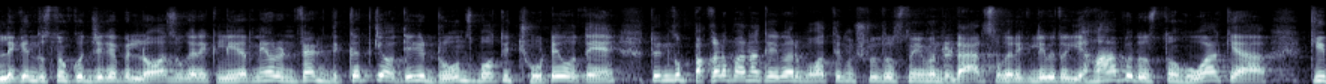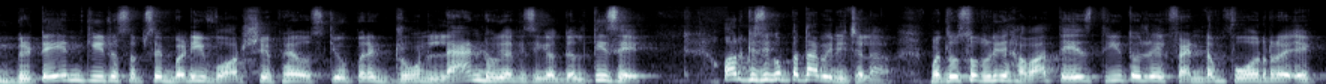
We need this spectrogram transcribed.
लेकिन दोस्तों, कुछ जगह पर लॉज वगैरह क्लियर नहीं और इनफैक्ट दिक्कत क्या होती है कि ड्रोन्स बहुत ही छोटे होते हैं तो इनको पकड़ पाना कई बार बहुत ही मुश्किल दोस्तों इवन रडार्स वगैरह के लिए भी। तो यहाँ पे दोस्तों, हुआ क्या कि ब्रिटेन की जो सबसे बड़ी वॉरशिप है, उसके ऊपर एक ड्रोन लैंड हो गया किसी का गलती से। और किसी को पता भी नहीं चला। मतलब दोस्तों थोड़ी हवा तेज थी तो जो एक फैंटम फोर, एक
